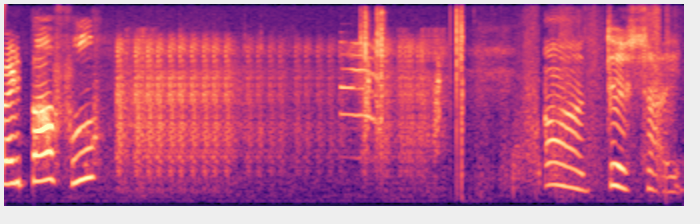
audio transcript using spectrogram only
Very powerful. Oh, this side.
